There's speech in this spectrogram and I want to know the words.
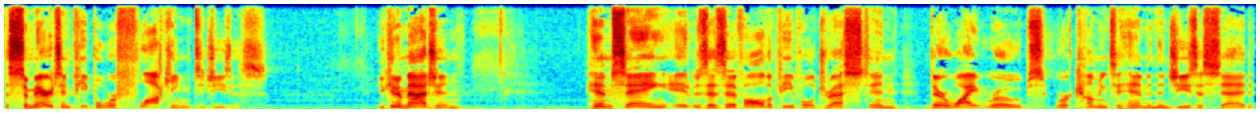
the Samaritan people were flocking to Jesus. You can imagine him saying it was as if all the people dressed in their white robes were coming to him, and then Jesus said,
